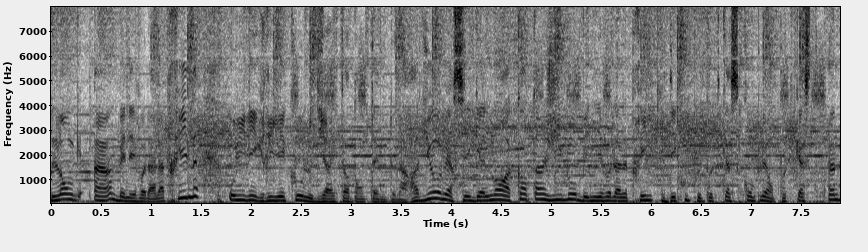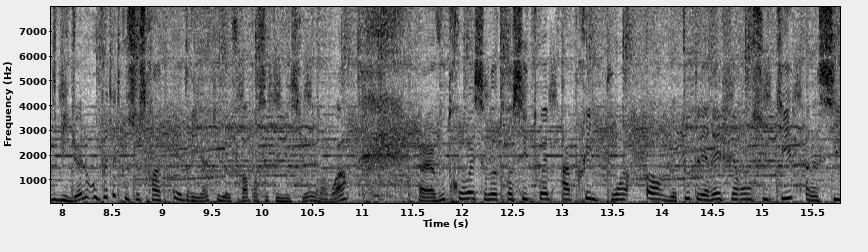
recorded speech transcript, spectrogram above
Langue 1, bénévole à l'April, Olivier Grieco, le directeur d'antenne de la radio. Merci également à Quentin Gibaud, bénévole à l'April, qui découpe le podcast complet en podcast individuel, ou peut-être que ce sera Adrien qui le fera pour cette émission, on va voir. Euh, vous trouverez sur notre site web april.org toutes les références utiles ainsi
